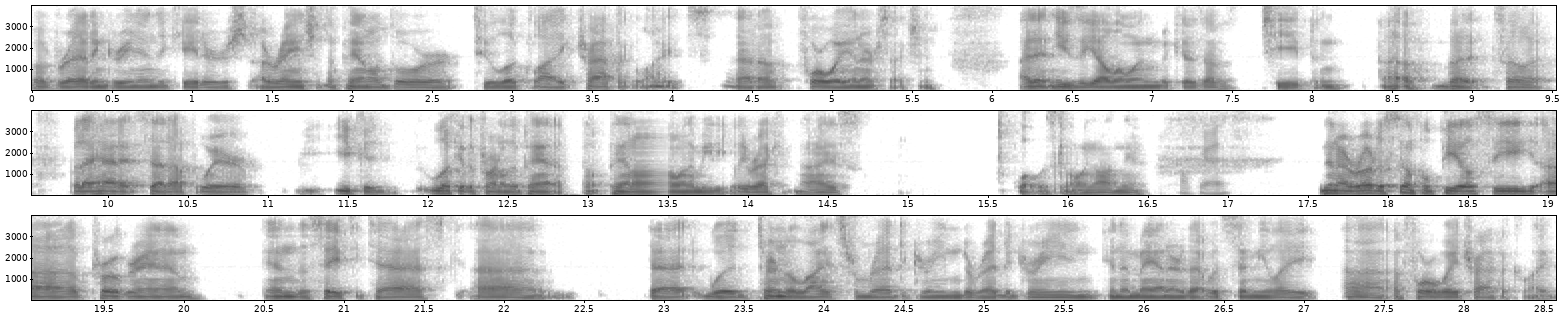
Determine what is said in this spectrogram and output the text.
of red and green indicators arranged in the panel door to look like traffic lights at a four-way intersection. I didn't use a yellow one because I was cheap, and uh, but so but I had it set up where you could look at the front of the panel and immediately recognize what was going on there. Okay. Then I wrote a simple PLC uh, program in the safety task uh, that would turn the lights from red to green to red to green in a manner that would simulate uh, a four-way traffic light.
